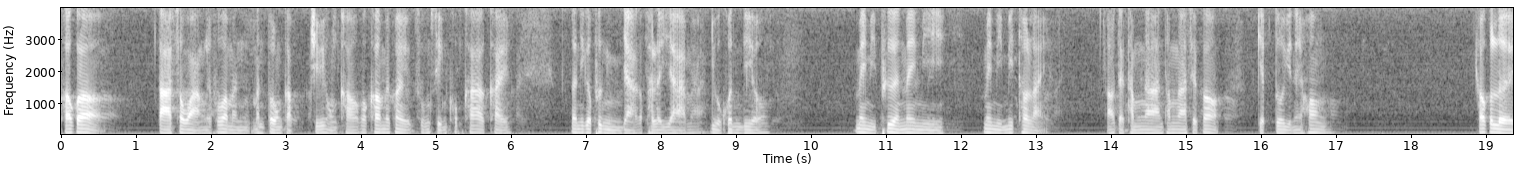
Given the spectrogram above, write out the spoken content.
เขาก็ตาสว่างเลยเพราะว่ามันมันตรงกับชีวิตของเขาเพราะเขาไม่ค่อยสูงสิงคบค้าใคร แล้วนี่ก็พึ่งยากับภรรยามาอยู่คนเดียว ไม่มีเพื่อนไม่มีไม่มีมิตรเท่าไหร่ เอาแต่ทำงานทำงานเสร็จก็เก็บตัวอยู่ในห้อง เขาก็เลย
